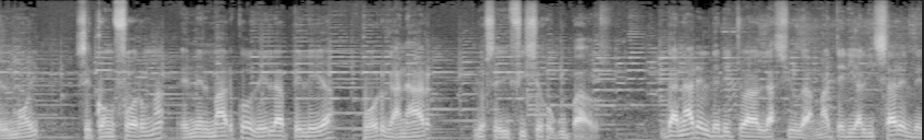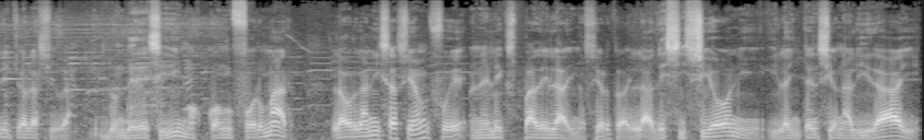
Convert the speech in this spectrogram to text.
El MOI se conforma en el marco de la pelea por ganar los edificios ocupados ganar el derecho a la ciudad, materializar el derecho a la ciudad. Donde decidimos conformar la organización fue en el ex Padelay, ¿no es cierto? La decisión y, la intencionalidad y,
